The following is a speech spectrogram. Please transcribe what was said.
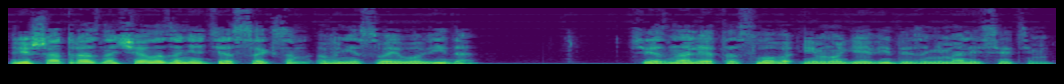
Решатра означало занятие сексом вне своего вида. Все знали это слово, и многие виды занимались этим.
